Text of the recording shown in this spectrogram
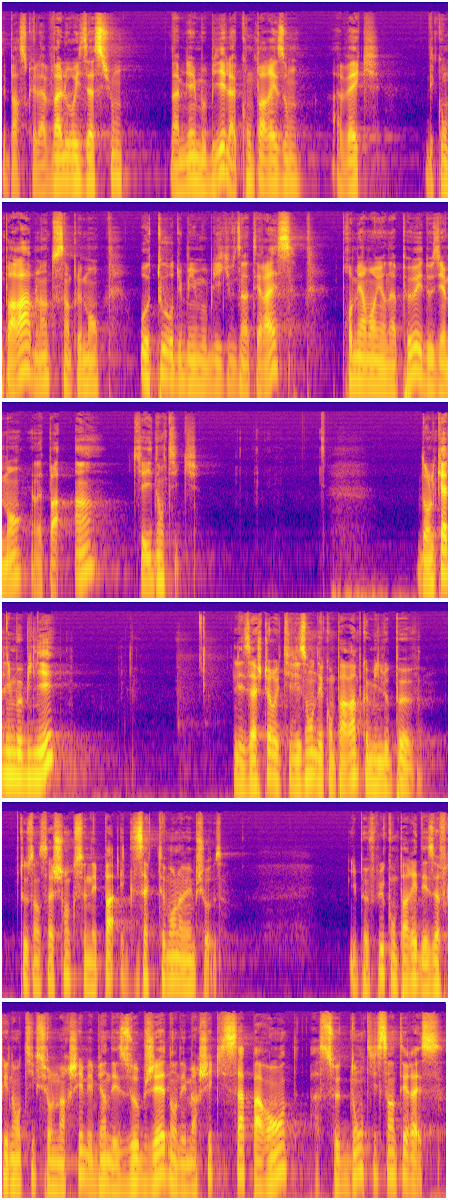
c'est parce que la valorisation d'un bien immobilier, la comparaison avec des comparables, hein, tout simplement, autour du bien immobilier qui vous intéresse, premièrement, il y en a peu, et deuxièmement, il n'y en a pas un qui est identique. Dans le cas de l'immobilier, les acheteurs utiliseront des comparables comme ils le peuvent, tout en sachant que ce n'est pas exactement la même chose. Ils ne peuvent plus comparer des offres identiques sur le marché, mais bien des objets dans des marchés qui s'apparentent à ceux dont ils s'intéressent.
